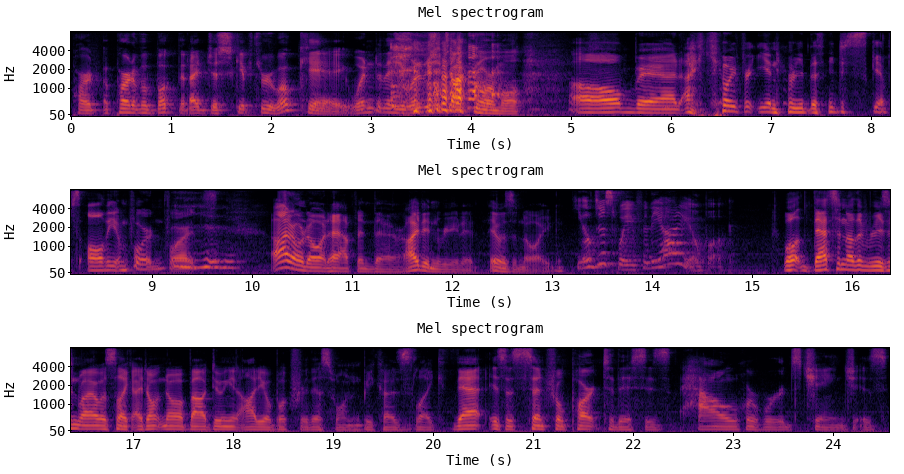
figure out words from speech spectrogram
part a part of a book that I just skipped through. Okay, when do they? When does she talk normal? Oh man, I can't wait for Ian to read this. He just skips all the important parts. I don't know what happened there. I didn't read it. It was annoying. You'll just wait for the audiobook. Well, that's another reason why I was like, I don't know about doing an audiobook for this one because like that is a central part to this is how her words change as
